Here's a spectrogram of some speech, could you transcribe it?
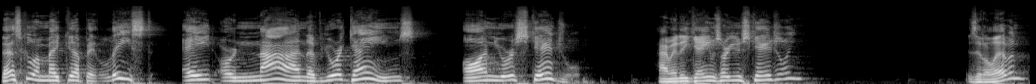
that's going to make up at least eight or nine of your games on your schedule. How many games are you scheduling? Is it 11?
